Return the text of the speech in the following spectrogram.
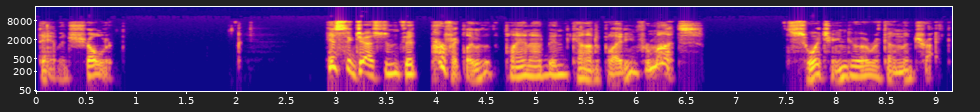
damaged shoulder. His suggestion fit perfectly with the plan I'd been contemplating for months switching to a recumbent trike.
